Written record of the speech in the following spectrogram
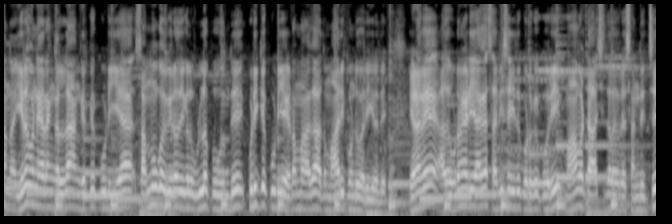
அந்த இரவு நேரங்களில் அங்கே இருக்கக்கூடிய சமூக விரோதிகள் உள்ளே புகுந்து குடிக்கக்கூடிய இடமாக அது மாறிக்கொண்டு வருகிறது. எனவே அதை உடனடியாக சரி செய்து கொடுக்க கோரி மாவட்ட ஆட்சித்தலைவரை சந்தித்து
